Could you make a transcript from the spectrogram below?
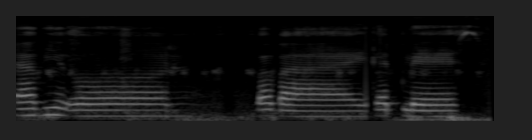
Love you all. Bye-bye. God bless.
